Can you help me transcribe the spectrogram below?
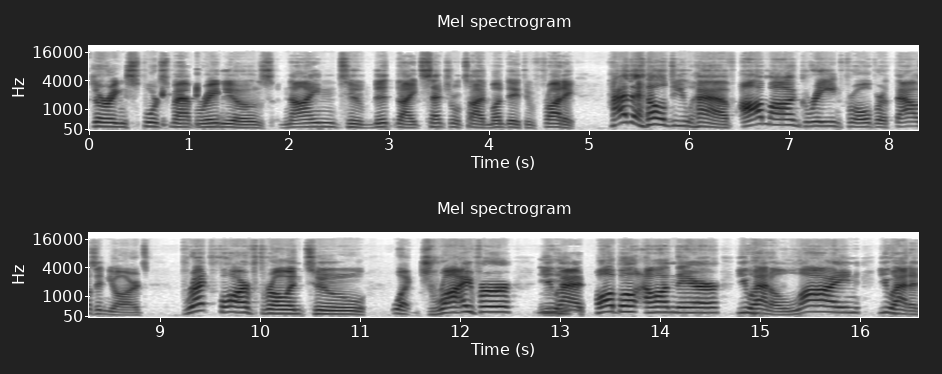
during Sports Map Radio's nine to midnight Central Time, Monday through Friday. How the hell do you have Ahman Green for over a thousand yards, Brett Favre throwing to what driver. You mm-hmm. had Bubba on there. You had a line. You had a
